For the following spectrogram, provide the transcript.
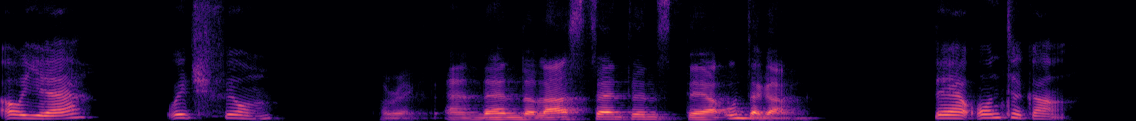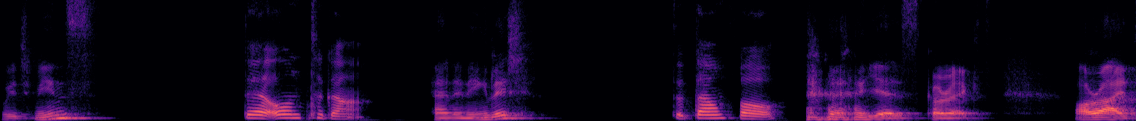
Oh yeah, which film? Correct. And then the last sentence, der Untergang. Der Untergang. Which means? Der Untergang. And in English? The downfall. yes, correct. All right,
